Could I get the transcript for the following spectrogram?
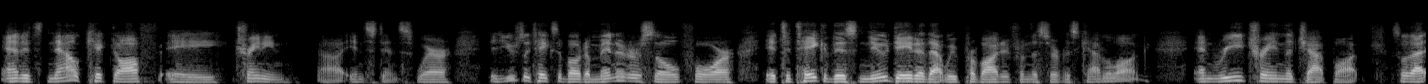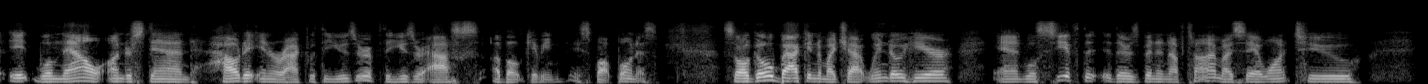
And it's now kicked off a training uh, instance where it usually takes about a minute or so for it to take this new data that we provided from the service catalog and retrain the chatbot so that it will now understand how to interact with the user if the user asks about giving a spot bonus. So I'll go back into my chat window here and we'll see if the, there's been enough time. I say I want to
